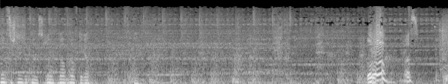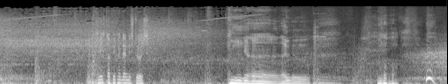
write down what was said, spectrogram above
Lauf so schnell du kannst. Lauf, lauf, lauf, Digga. Oh, was? Okay, ich glaube, hier kann der nicht durch. Ja, hallo. Oh. Huh.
